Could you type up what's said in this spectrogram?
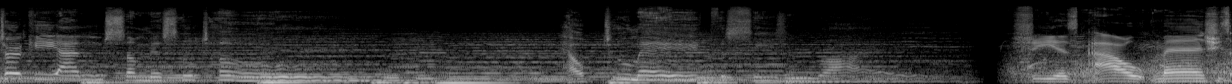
turkey and some mistletoe help to make the season bright. She is out, man. She's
